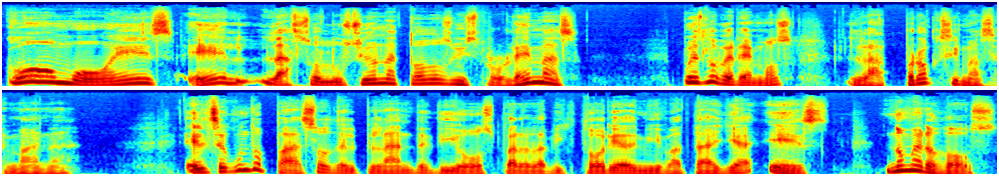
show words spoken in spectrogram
cómo es Él la solución a todos mis problemas. Pues lo veremos la próxima semana. El segundo paso del plan de Dios para la victoria de mi batalla es, número dos,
